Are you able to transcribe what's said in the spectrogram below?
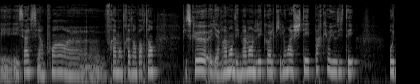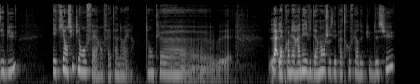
Et, ça, c'est un point euh, vraiment très important, puisqu'il euh, y a vraiment des mamans de l'école qui l'ont acheté par curiosité au début et qui ensuite l'ont offert en fait à Noël. Donc euh, la, première année, évidemment, je n'osais pas trop faire de pub dessus.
